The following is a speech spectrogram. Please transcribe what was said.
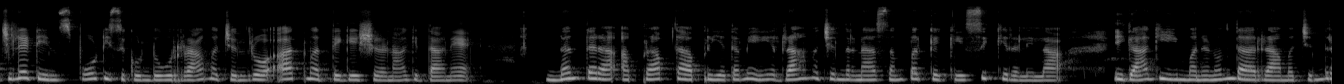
ಜಿಲೆಟಿನ್ ಸ್ಫೋಟಿಸಿಕೊಂಡು ರಾಮಚಂದ್ರು ಆತ್ಮಹತ್ಯೆಗೆ ಶರಣಾಗಿದ್ದಾನೆ. ನಂತರ ಅಪ್ರಾಪ್ತ ಪ್ರಿಯತಮೆ ರಾಮಚಂದ್ರನ ಸಂಪರ್ಕಕ್ಕೆ ಸಿಕ್ಕಿರಲಿಲ್ಲ. ಹೀಗಾಗಿ ಮನನೊಂದ ರಾಮಚಂದ್ರ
